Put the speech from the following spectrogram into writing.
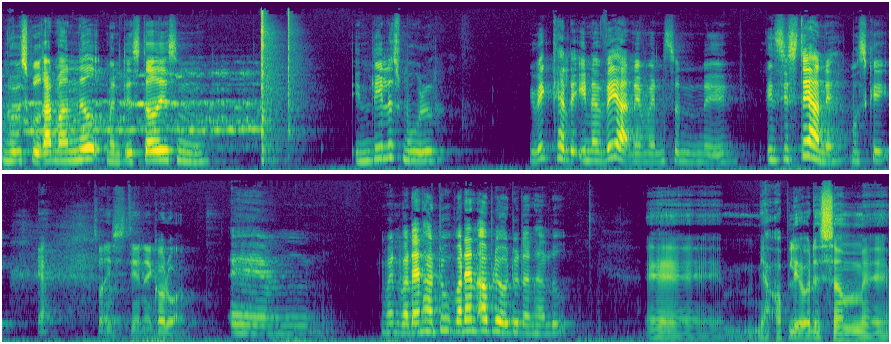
Nu har vi skruet ret meget ned, men det er stadig sådan en lille smule, jeg vil ikke kalde det enerverende, men sådan øh, insisterende måske. Ja, jeg tror, insisterende er et godt ord. Øhm, men hvordan, har du, hvordan oplever du den her lyd? Øh, jeg oplever det som, øh,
